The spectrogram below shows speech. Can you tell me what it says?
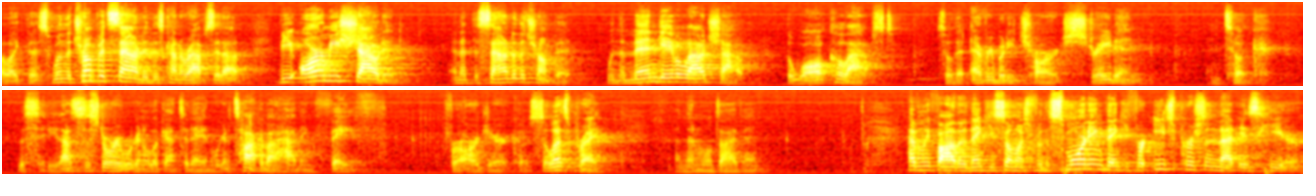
I like this. When the trumpet sounded, this kind of wraps it up. The army shouted, and at the sound of the trumpet, when the men gave a loud shout, the wall collapsed so that everybody charged straight in and took the city. That's the story we're going to look at today, and we're going to talk about having faith for our Jerichos. So let's pray, and then we'll dive in. Heavenly Father, thank you so much for this morning. Thank you for each person that is here.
